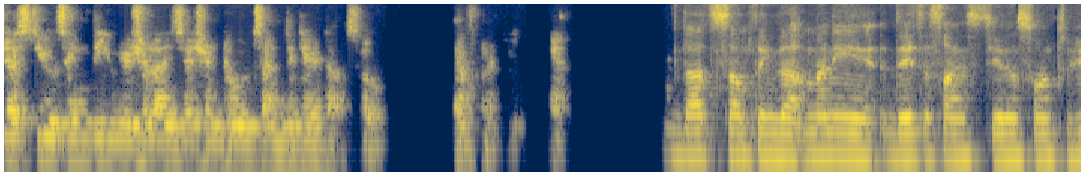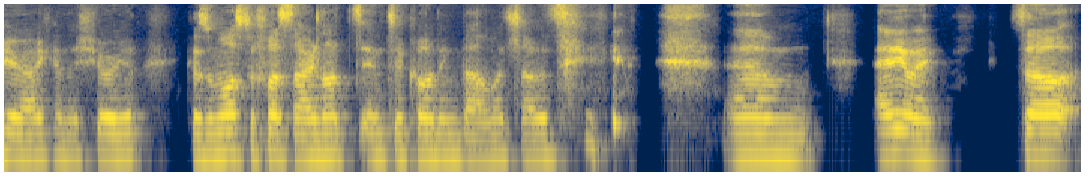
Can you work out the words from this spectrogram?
just using the visualization tools and the data. So definitely, yeah. That's something that many data science students want to hear, I can assure you, because most of us are not into coding that much, I would say. um, anyway, so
